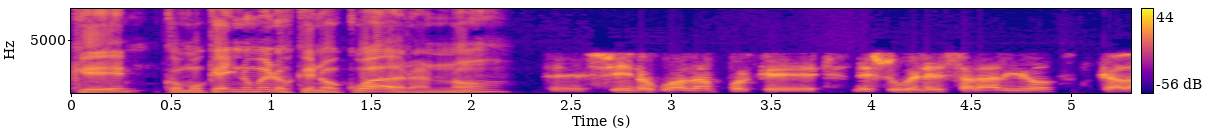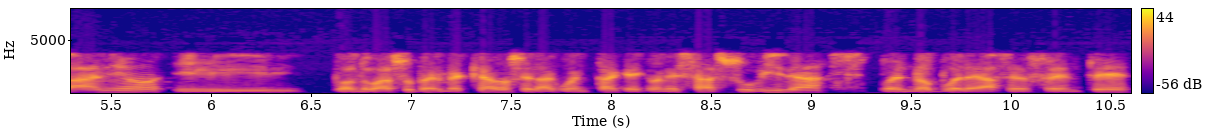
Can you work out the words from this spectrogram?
que como que hay números que no cuadran, ¿no? Eh, sí, no cuadran porque le suben el salario cada año y cuando va al supermercado se da cuenta que con esa subida pues no puede hacer frente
